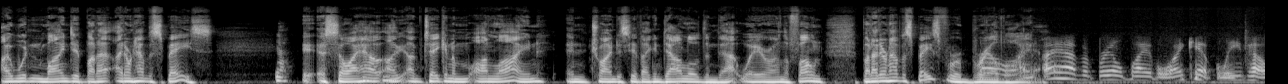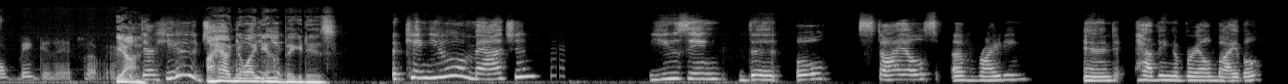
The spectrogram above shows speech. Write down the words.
I wouldn't mind it, but I, I don't have the space. Yeah. Uh, so I have mm-hmm. I, I'm taking them online and trying to see if I can download them that way or on the phone, but I don't have the space for a Braille oh, volume. I, I, have a Braille Bible. I can't believe how big it is. Yeah, they're huge. I have no idea you, how big it is. Can you imagine using the old styles of writing and having a Braille Bible?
